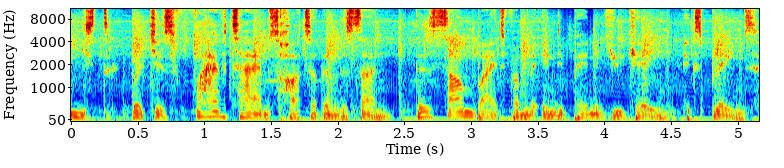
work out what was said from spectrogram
EAST, which is five times hotter than the sun. This soundbite from the Independent UK explains.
